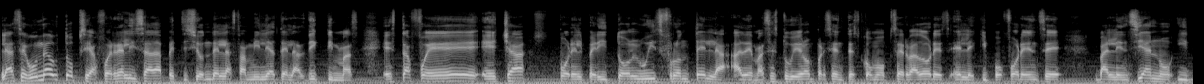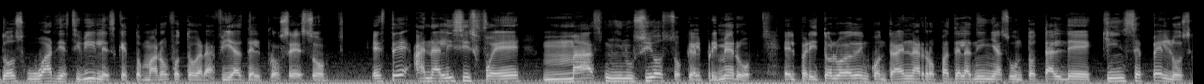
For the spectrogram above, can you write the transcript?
La segunda autopsia fue realizada a petición de las familias de las víctimas. Esta fue hecha por el perito Luis Frontela. Además estuvieron presentes como observadores el equipo forense valenciano y dos guardias civiles que tomaron fotografías del proceso. Este análisis fue más minucioso que el primero. El perito luego de encontrar en las ropas de las niñas un total de 15 pelos,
